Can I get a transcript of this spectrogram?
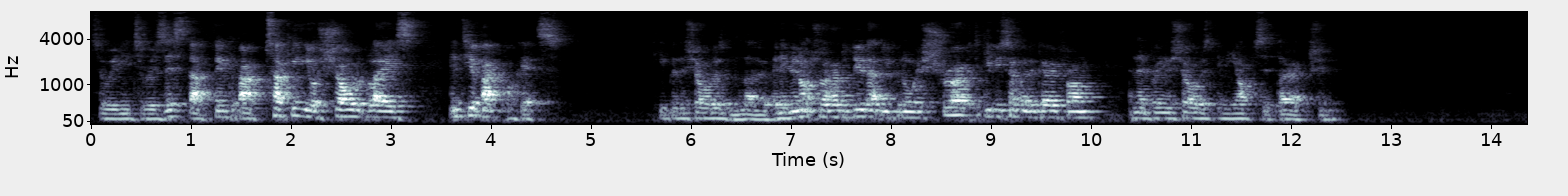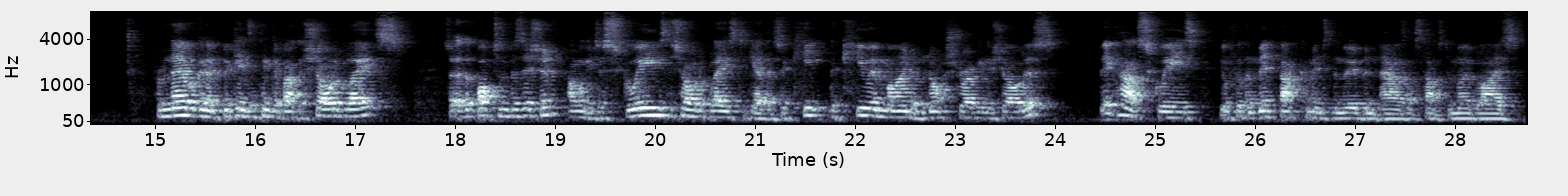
So we need to resist that. Think about tucking your shoulder blades into your back pockets, keeping the shoulders low. And if you're not sure how to do that, you can always shrug to give you somewhere to go from and then bring the shoulders in the opposite direction. From there, we're going to begin to think about the shoulder blades. So at the bottom position, I want you to squeeze the shoulder blades together. So keep the cue in mind of not shrugging the shoulders. Big hard squeeze. You'll feel the mid-back come into the movement now as that starts to mobilize.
